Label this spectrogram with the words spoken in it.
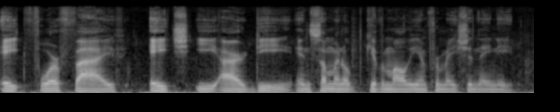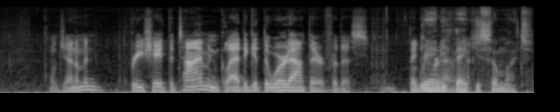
845 HERD, and someone will give them all the information they need. Well, gentlemen, appreciate the time and glad to get the word out there for this. Thank you, Randy. thank us. you so much.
